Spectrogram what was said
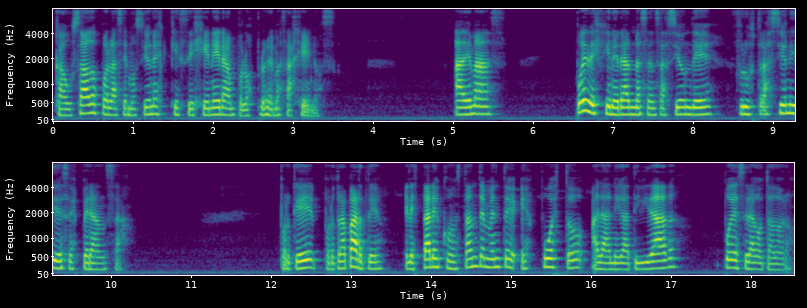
causados por las emociones que se generan por los problemas ajenos. Además, puede generar una sensación de frustración y desesperanza. Porque, por otra parte, el estar constantemente expuesto a la negatividad puede ser agotador.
